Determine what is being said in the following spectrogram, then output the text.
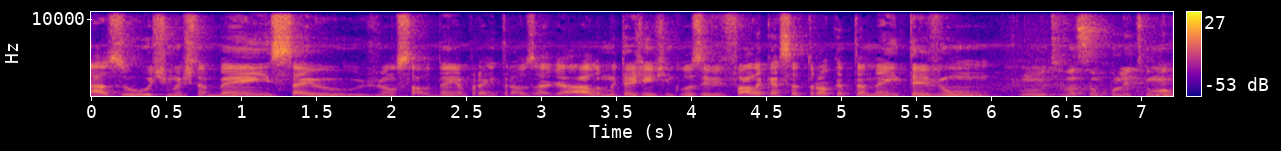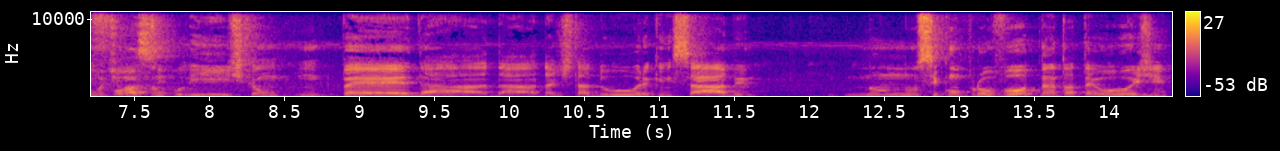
nas últimas também, saiu o João Saldanha para entrar o Zagallo. Muita gente inclusive fala que essa troca também teve um Uma motivação política uma motivação forte. política, um, um pé da, da, da ditadura, quem sabe. Não, não se comprovou tanto até hoje,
